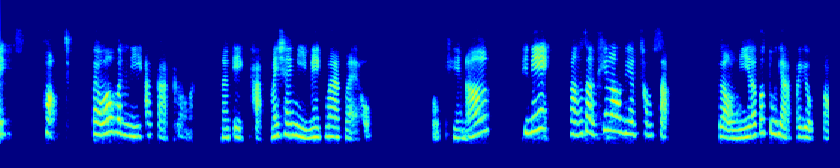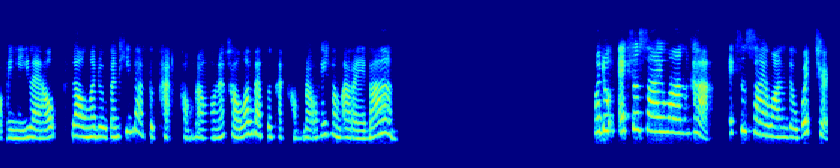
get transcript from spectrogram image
it's hot แปลว่าวันนี้อากาศร้อน นั่นเองค่ะ ไม่ใช่มีเมฆมากแล้ว โอเคเนาะทีนี้หลังจากที่เราเรียนคำศัพท์ เหล่านี้แล้วก็ตัวอย่างประโยคต่อไปนี้แล้ว เรามาดูกันที่แบบฝึกหัดของเรานะคะ ว่าแบบฝึกหัดของเราให้ทำอะไรบ้าง มาดู exercise one ค่ะ exercise one the weather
